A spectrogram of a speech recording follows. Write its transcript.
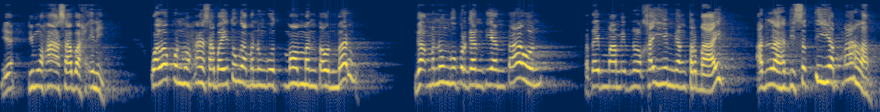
Ya, di muhasabah ini. Walaupun muhasabah itu nggak menunggu momen tahun baru, nggak menunggu pergantian tahun. Kata Imam Ibnul Qayyim yang terbaik adalah di setiap malam.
